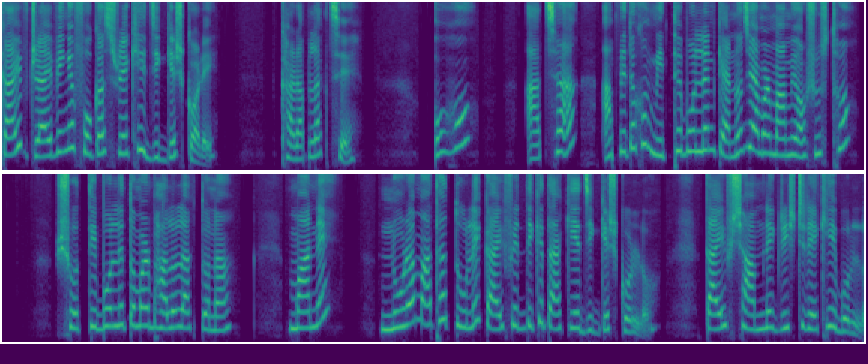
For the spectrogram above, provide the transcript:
কাইফ ড্রাইভিংয়ে ফোকাস রেখে জিজ্ঞেস করে, খারাপ লাগছে? ওহো আচ্ছা আপনি তখন মিথ্যে বললেন কেন যে আমার মামি অসুস্থ? সত্যি বললে তোমার ভালো লাগতো না। মানে? নুরা মাথা তুলে কাইফের দিকে তাকিয়ে জিজ্ঞেস করল। কাইফ সামনে দৃষ্টি রেখেই বলল,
